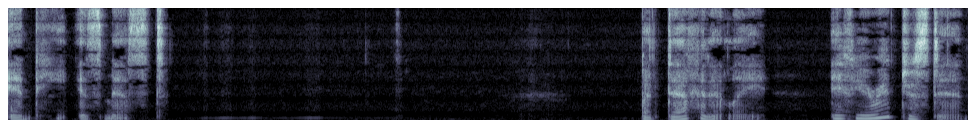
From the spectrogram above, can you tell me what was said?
and he is missed. But definitely, if you're interested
